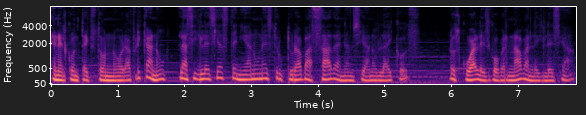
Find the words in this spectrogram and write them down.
En el contexto norafricano, las iglesias tenían una estructura basada en ancianos laicos, los cuales gobernaban la iglesia.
